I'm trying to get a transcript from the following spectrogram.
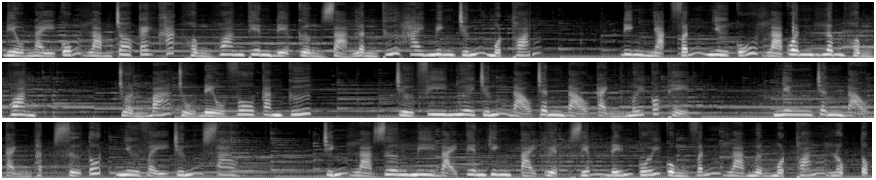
Điều này cũng làm cho cái khác hồng hoang thiên địa cường giả lần thứ hai minh chứng một thoáng. Đinh nhạc vẫn như cũ là quân lâm hồng hoang. Chuẩn bá chủ đều vô căn cứ. Trừ phi ngươi chứng đạo chân đạo cảnh mới có thể. Nhưng chân đạo cảnh thật sự tốt như vậy chứng sao? Chính là Dương mi Đại Tiên Kinh tài tuyệt diễm đến cuối cùng vẫn là mượn một thoáng lục tục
